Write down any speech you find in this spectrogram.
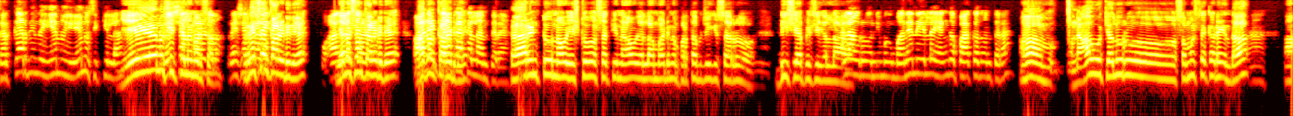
ಸರ್ಕಾರದಿಂದ ಏನು ಏನು ಸಿಕ್ಕಿಲ್ಲ. ಏನು ಸಿಕ್ಕಿಲ್ಲ ನೋಡಿ ಸರ್. ರೇಷನ್ ಕಾರ್ಡ್ ಇದೆ. ಎಲೆಕ್ಷನ್ ಕಾರ್ಡ್, ಇದೆ. ಆಧಾರ್ ಕಾರ್ಡ್ ಇದೆ. ಕರೆಂಟ್ ನಾವು ಎಷ್ಟೋ ಸತಿ ನಾವು ಎಲ್ಲ ಮಾಡಿ ನಮ್ಮ Pratap Jogi sir D C ಆಫೀಸಿಗೆಲ್ಲ ಅಲ್ಲ ಅವರು ನಿಮಗ್ ಮನೇನೆ ಇಲ್ಲ ಹೆಂಗಪ್ಪ ಹಾಕೋದು ಅಂತಾರ? ಹಾ ನಾವು ಕೆಲವರು ಸಂಸ್ಥೆ ಕಡೆಯಿಂದ ಆ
